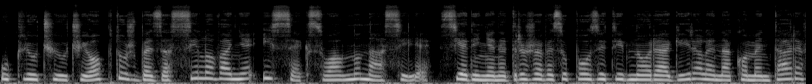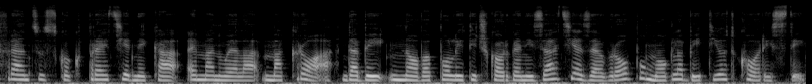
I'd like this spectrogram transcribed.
uključujući optužbe za silovanje i seksualno nasilje. Sjedinjene države su pozitivno reagirale na komentare francuskog predsjednika Emanuela Macroa da bi nova politička organizacija za Europu mogla biti od koristi.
